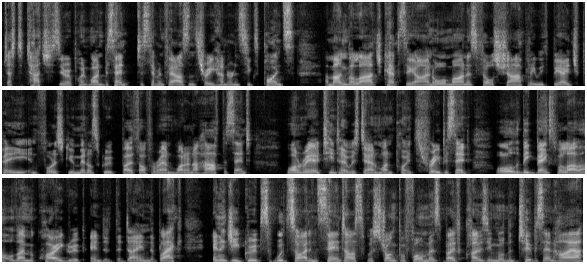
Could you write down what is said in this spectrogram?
just a touch, 0.1% to 7,306 points. Among the large caps, the iron ore miners fell sharply with BHP and Fortescue Metals Group both off around 1.5% while Rio Tinto was down 1.3%. All the big banks were lower, although Macquarie Group ended the day in the black. Energy groups Woodside and Santos were strong performers, both closing more than 2% higher.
